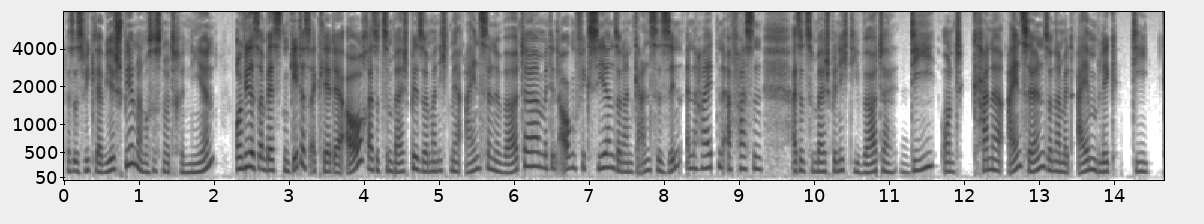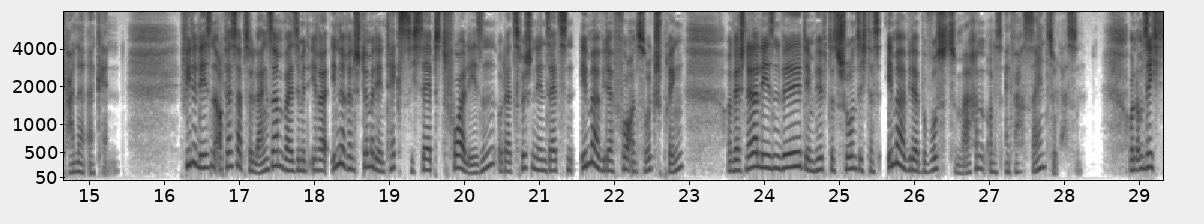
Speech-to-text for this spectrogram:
Das ist wie Klavierspielen, man muss es nur trainieren. Und wie das am besten geht, das erklärt er auch. Also zum Beispiel soll man nicht mehr einzelne Wörter mit den Augen fixieren, sondern ganze Sinneinheiten erfassen. Also zum Beispiel nicht die Wörter die und Kanne einzeln, sondern mit einem Blick die Kanne erkennen. Viele lesen auch deshalb so langsam, weil sie mit ihrer inneren Stimme den Text sich selbst vorlesen oder zwischen den Sätzen immer wieder vor und zurückspringen. Und wer schneller lesen will, dem hilft es schon, sich das immer wieder bewusst zu machen und es einfach sein zu lassen. Und um sich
